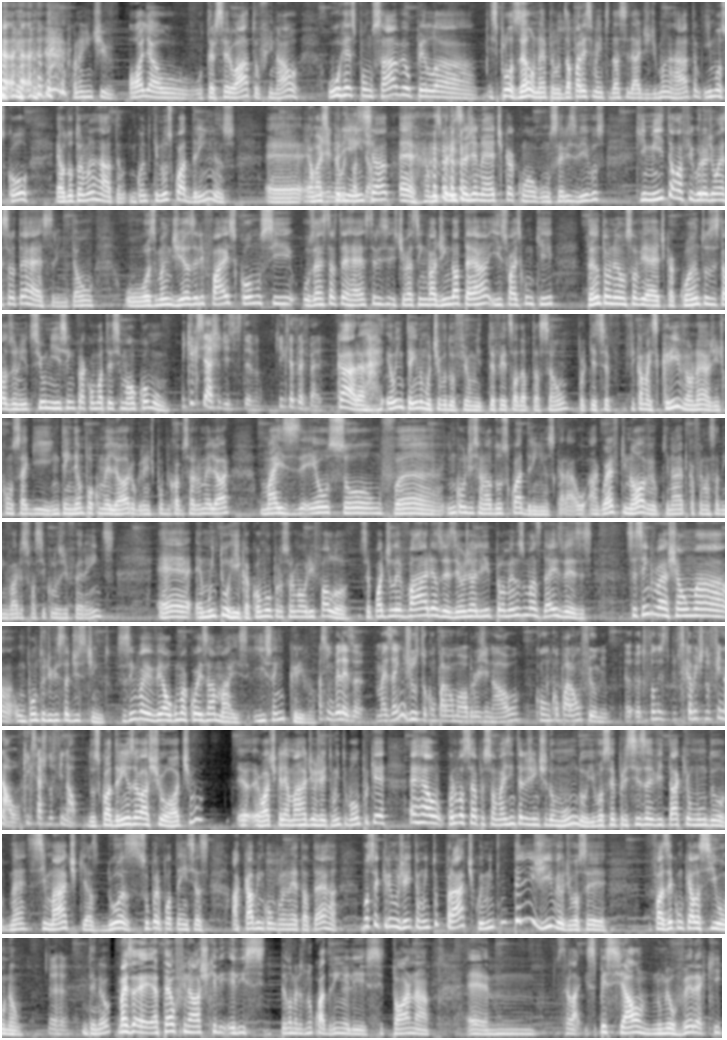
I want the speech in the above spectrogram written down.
Quando a gente olha o, o terceiro ato, o final, o responsável pela explosão, né, pelo desaparecimento da cidade de Manhattan e Moscou é o Dr. Manhattan, enquanto que nos quadrinhos é, é uma vaginão experiência, é, é uma experiência genética com alguns seres vivos que imitam a figura de um extraterrestre. Então, o Osman Dias ele faz como se os extraterrestres estivessem invadindo a Terra e isso faz com que tanto a União Soviética quanto os Estados Unidos se unissem para combater esse mal comum. E o que, que você acha disso, Estevam? O que, que você prefere? Cara, eu entendo o motivo do filme ter feito essa adaptação, porque você fica mais crível, né? A gente consegue entender um pouco melhor, o grande público absorve melhor, mas eu sou um fã incondicional dos quadrinhos, cara. A graphic novel, que na época foi lançada em vários fascículos diferentes, é, é muito rica, como o professor Mauri falou. Você pode ler várias vezes, eu já li pelo menos umas 10 vezes. Você sempre vai achar uma, um ponto de vista distinto. Você sempre vai ver alguma coisa a mais. E isso é incrível. Assim, beleza, mas é injusto comparar uma obra original com comparar um filme. Eu, eu tô falando especificamente do final. O que, que você acha do final? Dos quadrinhos eu acho ótimo. Eu, eu acho que ele amarra de um jeito muito bom, porque é real, quando você é a pessoa mais inteligente do mundo e você precisa evitar que o mundo né, se mate, que as duas superpotências acabem com o planeta Terra, você cria um jeito muito prático e muito inteligível de você fazer com que elas se unam, Uhum. entendeu? Mas é, até o final, acho que ele, ele pelo menos no quadrinho, ele se torna, é, sei lá, especial, no meu ver, é que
